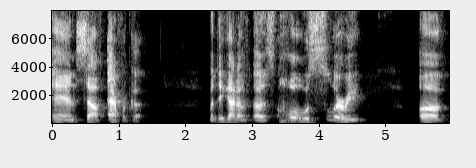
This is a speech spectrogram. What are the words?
and South Africa. But they got a, a whole slurry of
